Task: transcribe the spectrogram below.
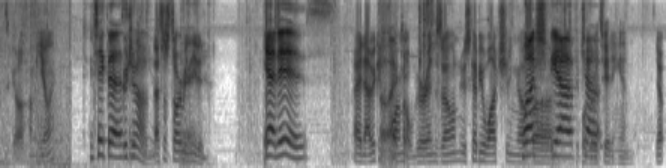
Let's go. I'm healing. you take the? Good job. That's the start we needed. Yeah, it is. Alright, now we can Oh, I farm it. We're in zone. We just gotta be watching. Of, Watch- uh, yeah, People chat. rotating in. Yep.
